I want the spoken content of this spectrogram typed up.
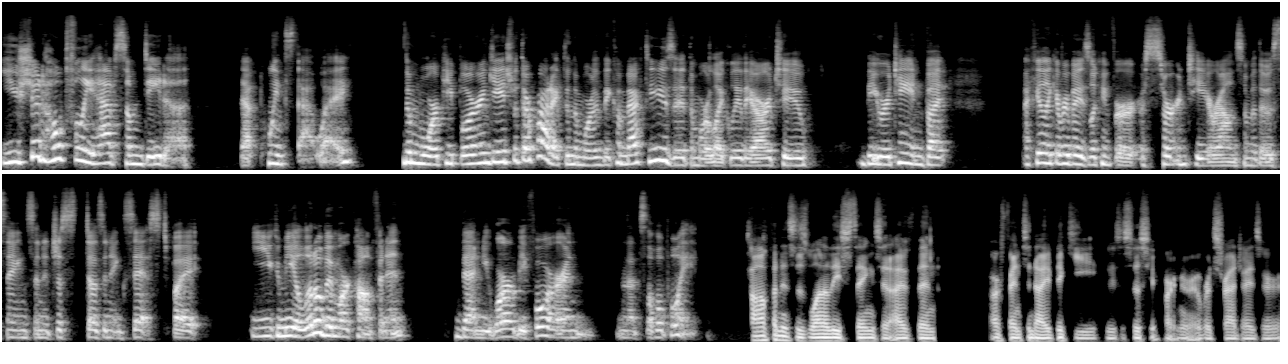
you should hopefully have some data that points that way. The more people are engaged with their product and the more they come back to use it, the more likely they are to be retained. But I feel like everybody's looking for a certainty around some of those things and it just doesn't exist. But you can be a little bit more confident than you were before. And, and that's the whole point. Confidence is one of these things that I've been, our friend Tendayi, Viki, who's associate partner over at Strategyzer,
